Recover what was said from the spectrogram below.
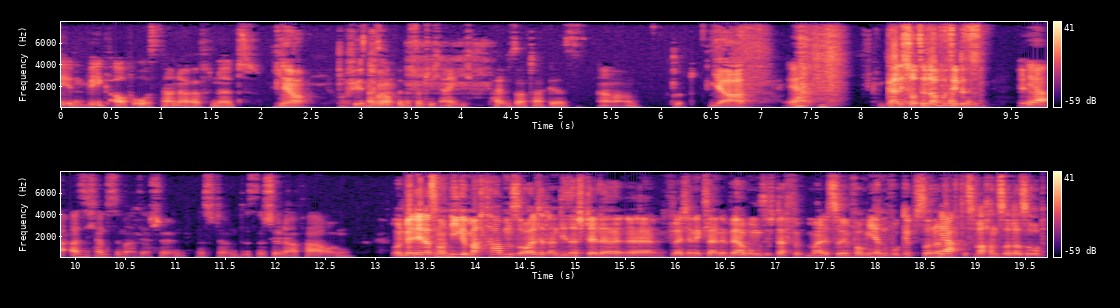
den Weg auf Ostern eröffnet. Ja, auf jeden also Fall. Also auch wenn das natürlich eigentlich Palmsonntag ist, aber gut. Ja. Ja. Kann ich trotzdem nachvollziehen, dass es, ja. ja, also ich fand es immer sehr schön. Das stimmt. Das ist eine schöne Erfahrung. Und wenn ihr das noch nie gemacht haben solltet, an dieser Stelle äh, vielleicht eine kleine Werbung, sich dafür mal zu informieren, wo gibt's so eine ja. Nacht des Wachens oder so,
